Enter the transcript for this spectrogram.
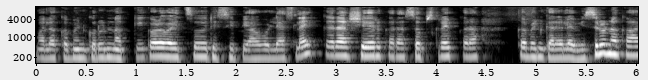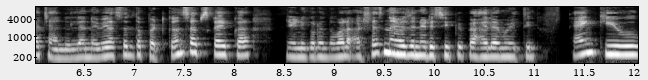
मला कमेंट करून नक्की कळवायचं. रेसिपी आवडल्यास लाईक करा शेअर करा सबस्क्राईब करा. कमेंट करायला विसरू नका. चॅनलला नवे असेल तर पटकन सबस्क्राईब करा. जेणेकरून तुम्हाला अशाच नव्या जुन्या रेसिपी पाहायला मिळतील. थँक्यू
